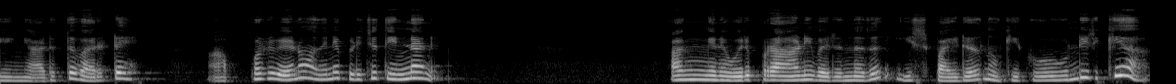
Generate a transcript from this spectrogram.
ഇനി അടുത്ത് വരട്ടെ. അപ്പോഴ് വേണോ അതിനെ പിടിച്ച് തിന്നാൻ? അങ്ങനെ ഒരു പ്രാണി വരുന്നത് ഈ സ്പൈഡർ നോക്കിക്കൊണ്ടിരിക്കുക.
